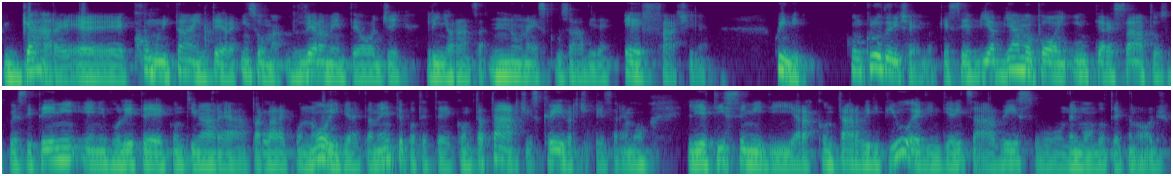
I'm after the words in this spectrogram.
gare, eh, comunità intere. Insomma, veramente oggi l'ignoranza non è scusabile, è facile. Quindi Concludo dicendo che se vi abbiamo poi interessato su questi temi e ne volete continuare a parlare con noi direttamente, potete contattarci, scriverci, saremo lietissimi di raccontarvi di più e di indirizzarvi su, nel mondo tecnologico.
